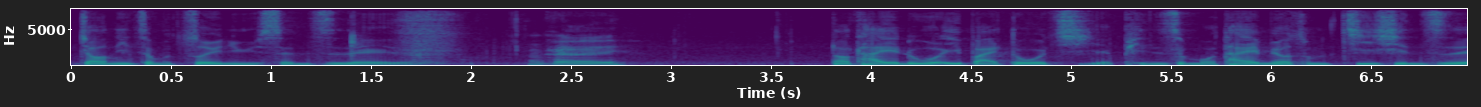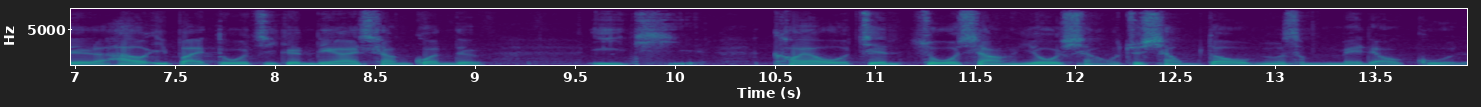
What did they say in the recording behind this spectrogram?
教你怎么追女生之类的。OK。然后他也录了一百多集，凭什么？他也没有什么记性之类的，还有一百多集跟恋爱相关的议题。靠要我今天左想右想，我就想不到我们有什么没聊过的。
